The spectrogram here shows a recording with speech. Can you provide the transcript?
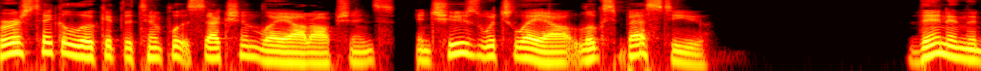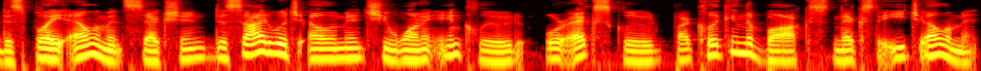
First, take a look at the template section layout options and choose which layout looks best to you. Then in the Display Elements section, decide which elements you want to include or exclude by clicking the box next to each element.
